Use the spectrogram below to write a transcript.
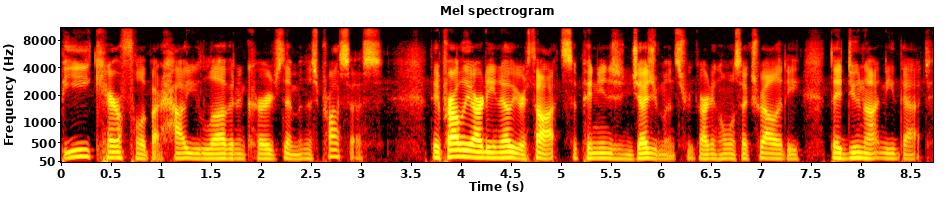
be careful about how you love and encourage them in this process. They probably already know your thoughts, opinions, and judgments regarding homosexuality. They do not need that.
